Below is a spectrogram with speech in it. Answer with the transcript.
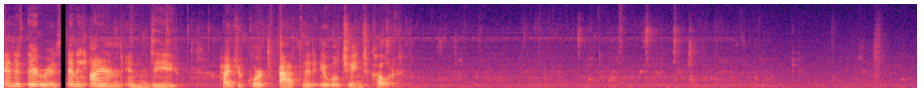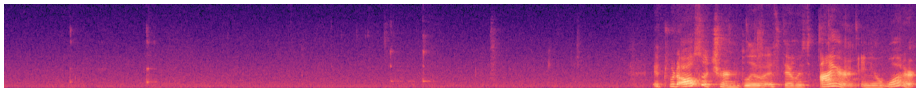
And if there is any iron in the hydrochloric acid, it will change color. It would also turn blue if there was iron in your water.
